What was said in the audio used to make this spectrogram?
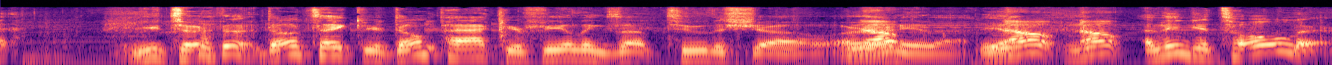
you took the don't take your don't pack your feelings up to the show or no, any of that. Yeah. No, no. And then you told her.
